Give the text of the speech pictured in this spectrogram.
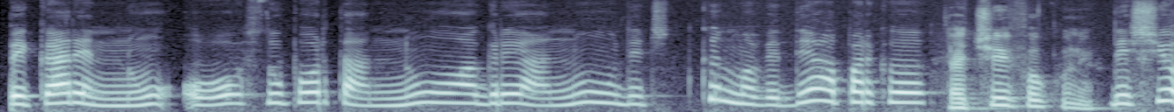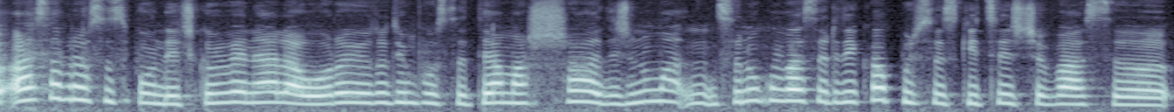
pe care nu o suporta, nu o agrea, nu, deci când mă vedea, parcă... Dar ce ai făcut, Nicu? Deci eu asta vreau să spun, deci când venea la oră, eu tot timpul stăteam așa, deci nu să nu cumva să ridic capul și să schițez ceva, să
